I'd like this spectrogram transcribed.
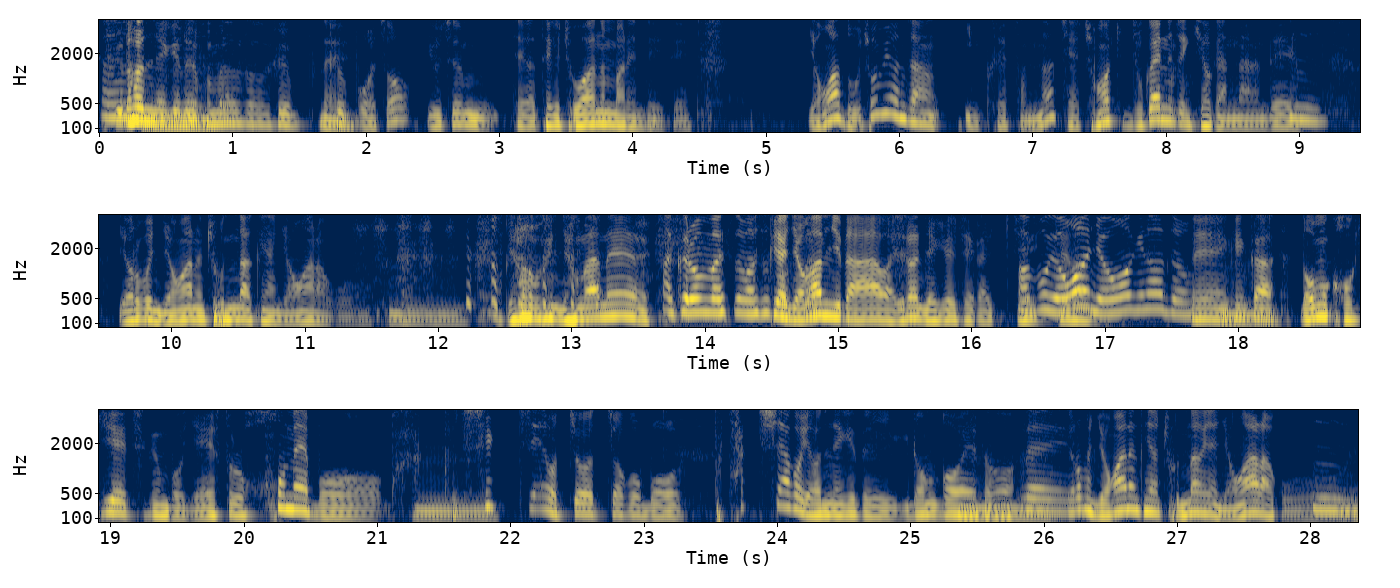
그런 아, 얘기들 진짜. 보면서 그, 네. 그 뭐죠? 요즘 제가 되게 좋아하는 말인데 이제 영화 노조위원장이 그랬었나? 제가 정확히 누가 했는지는 기억이 안 나는데 음. 여러분 영화는 존나 그냥 영화라고. 음, 여러분 영화는 아 그런 말씀하셨어요? 그냥 영화입니다. 막 이런 얘기를 제가 기- 아뭐 영화는 영화긴 하죠. 네, 그러니까 음. 너무 거기에 지금 뭐 예술 혼에 뭐막그 음. 실제 어쩌고저쩌고 뭐 착취하고 이런 얘기들 이런 거에서 음. 네. 여러분 영화는 그냥 존나 그냥 영화라고 음.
